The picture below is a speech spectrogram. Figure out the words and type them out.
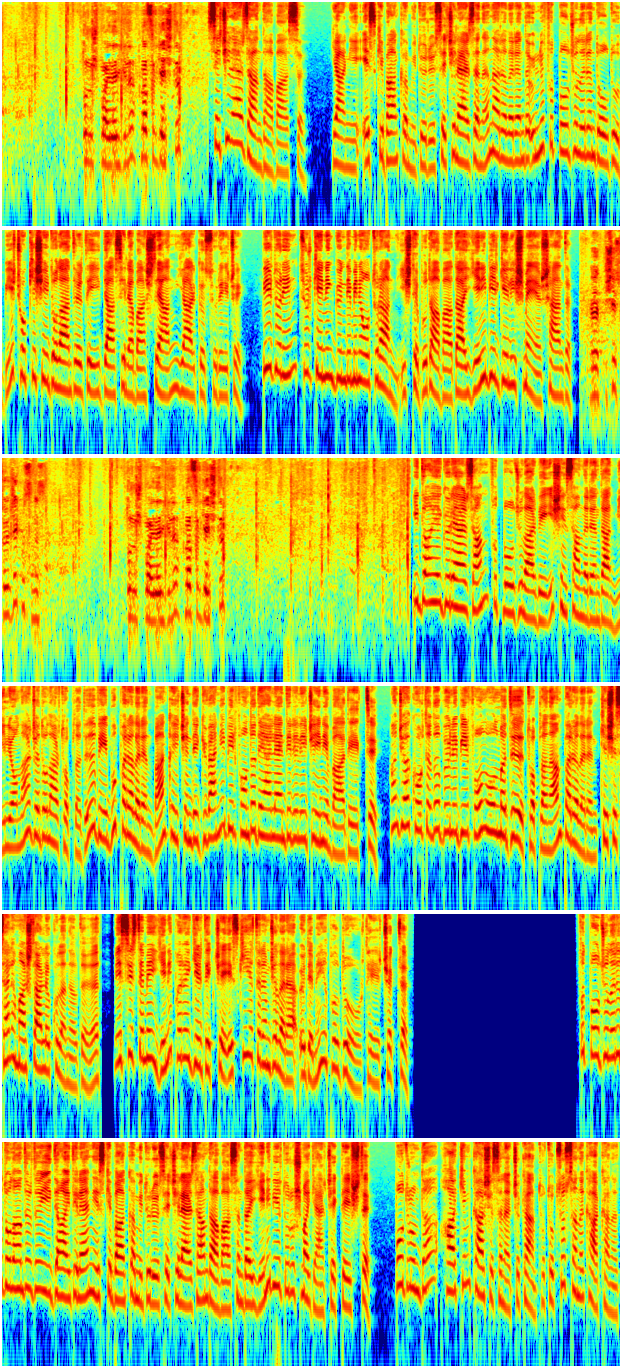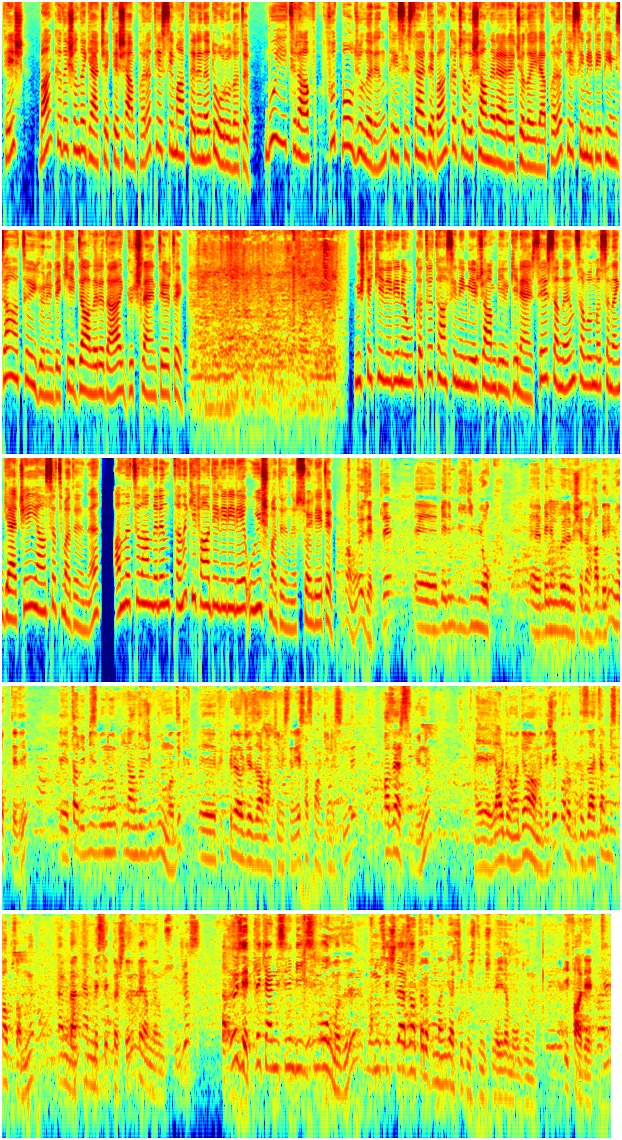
Duruşmayla ilgili nasıl geçti? Seçil Erzan davası. Yani eski banka müdürü Seçil Erzan'ın aralarında ünlü futbolcuların da olduğu birçok kişiyi dolandırdığı iddiasıyla başlayan yargı süreci. Bir dönem Türkiye'nin gündemine oturan işte bu davada yeni bir gelişme yaşandı. Evet bir şey söyleyecek misiniz? Duruşmayla ilgili nasıl geçti? İddiaya göre Erzan, futbolcular ve iş insanlarından milyonlarca dolar topladığı ve bu paraların banka içinde güvenli bir fonda değerlendirileceğini vaat etti. Ancak ortada böyle bir fon olmadığı, toplanan paraların kişisel amaçlarla kullanıldığı ve sisteme yeni para girdikçe eski yatırımcılara ödeme yapıldığı ortaya çıktı. Futbolcuları dolandırdığı iddia edilen eski banka müdürü Seçil Erzan davasında yeni bir duruşma gerçekleşti. Bodrum'da hakim karşısına çıkan tutuksuz sanık Hakan Ateş, banka dışında gerçekleşen para teslimatlarını doğruladı. Bu itiraf, futbolcuların tesislerde banka çalışanları aracılığıyla para teslim edip imza attığı yönündeki iddiaları da güçlendirdi. Müştekilerin avukatı Tahsin Emircan Bilginer ise sanığın savunmasının gerçeği yansıtmadığını, anlatılanların tanık ifadeleriyle uyuşmadığını söyledi. Ama özetle e, benim bilgim yok, e, benim böyle bir şeyden haberim yok dedi. E, tabii biz bunu inandırıcı bulmadık. E, 41 Ağır Ceza Mahkemesi'nde, esas mahkemesinde pazartesi günü e, yargılama devam edecek. Orada da zaten biz kapsamlı hem ben hem meslektaşlarım beyanlarımı sunacağız. Özetle kendisinin bilgisinin olmadığı, bunun Seçil Erzan tarafından gerçekleştirilmiş bir eylem olduğunu ifade etti.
